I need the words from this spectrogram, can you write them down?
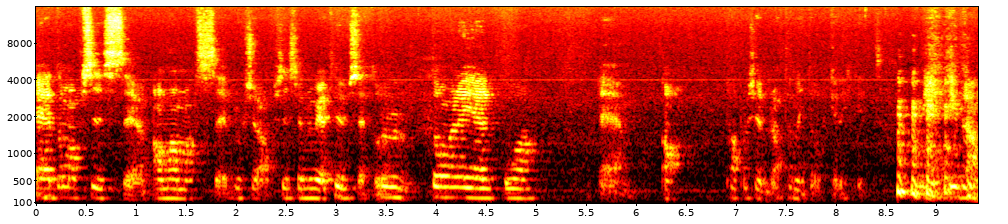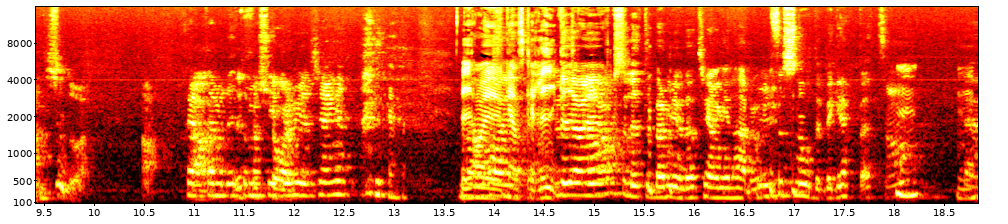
Eh, De har precis, eh, ja, mammas eh, brorsa har precis renoverat huset och Mm. de har hjälp och eh, ja, pappa känner att han inte orkar riktigt med ibland så då ja, skämtar Ja, man lite om att det är. Bermudatriangeln. Vi har ju ganska likt. Vi har ju också lite Bermuda-triangeln här och vi försnodde begreppet. Ja. Mm. Ehm,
